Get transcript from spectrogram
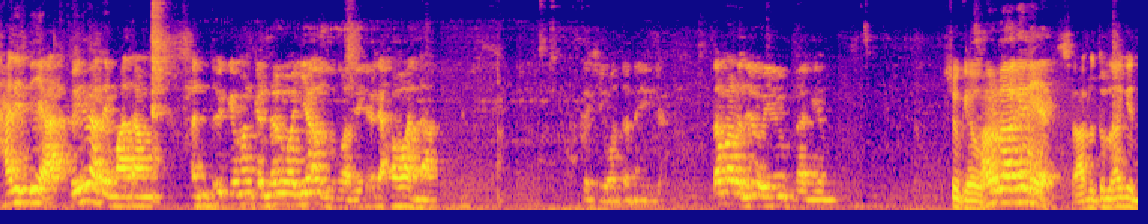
ખાલી બે હાથ ફેરવ્યા તે માથામાં. અને તો કે મને કે નવ વાગે આવતું મારે એટલે હવા ના કશી વાંધો નહીં તમારો જેવો એવું લાગે એમ. શું કેવું? સારું લાગે ને સારું તો લાગે જ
